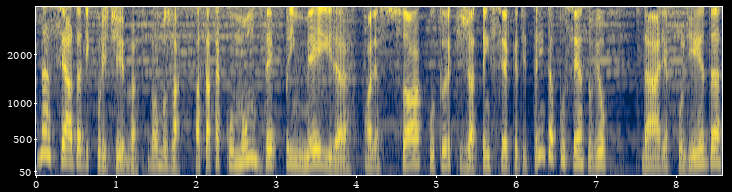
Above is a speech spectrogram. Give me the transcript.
Na Ceasa de Curitiba, vamos lá. Batata comum de primeira. Olha só, cultura que já tem cerca de 30%, viu? da área colhida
